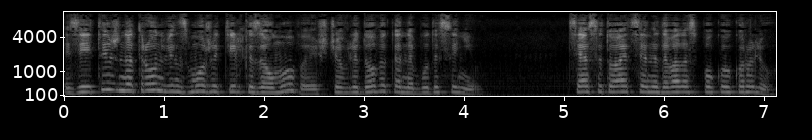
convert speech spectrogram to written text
Зійти ж на трон він зможе тільки за умови, що в Людовика не буде синів. Ця ситуація не давала спокою королю,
